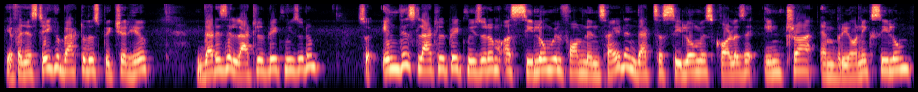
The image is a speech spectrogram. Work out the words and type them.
If I just take you back to this picture here, that is the lateral plate mesoderm. So in this lateral plate mesoderm, a coelom will form inside and that's a coelom is called as an intraembryonic coelom.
